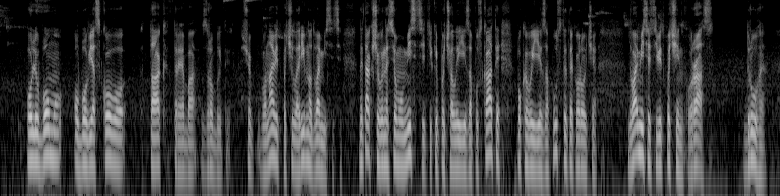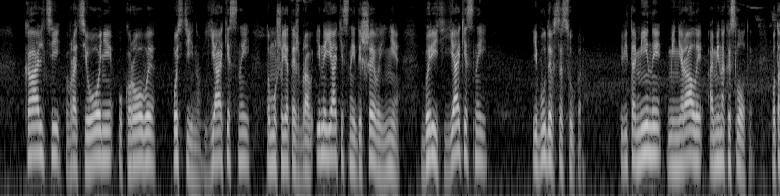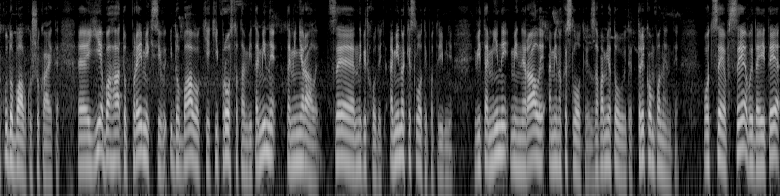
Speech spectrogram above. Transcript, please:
по-любому обов'язково так треба зробити, щоб вона відпочила рівно 2 місяці. Не так, що ви на сьомому місяці тільки почали її запускати, поки ви її запустите. Коротше, 2 місяці відпочинку. Раз. Друге. Кальцій в раціоні у корови постійно. Якісний, тому що я теж брав і неякісний, і дешевий. Ні. Беріть якісний і буде все супер. Вітаміни, мінерали, амінокислоти. Отаку добавку шукайте. Е, є багато преміксів і добавок, які просто там вітаміни та мінерали. Це не підходить. Амінокислоти потрібні. Вітаміни, мінерали, амінокислоти. Запам'ятовуйте три компоненти. Оце все ви даєте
